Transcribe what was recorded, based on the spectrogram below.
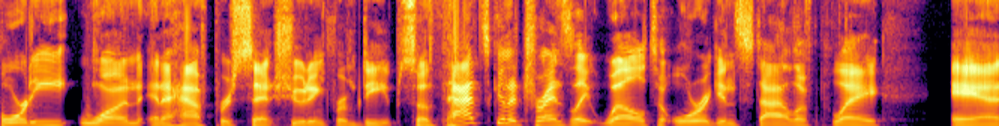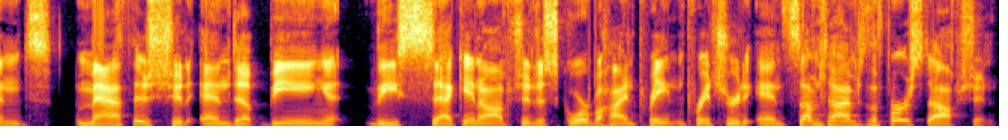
41.5% shooting from deep. So that's going to translate well to Oregon's style of play. And Mathis should end up being the second option to score behind Payton Pritchard and sometimes the first option.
